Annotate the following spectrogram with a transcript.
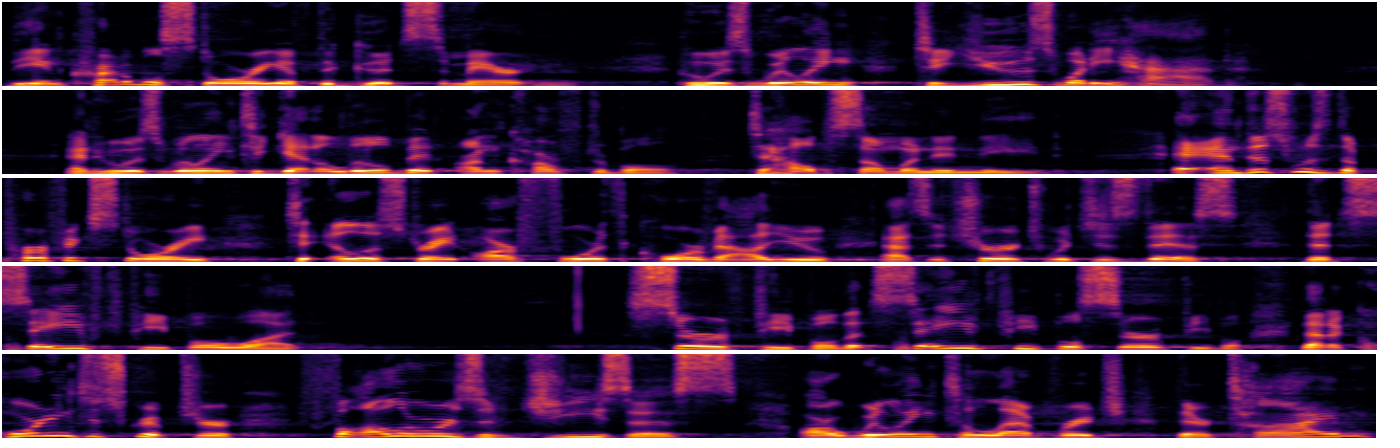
the incredible story of the Good Samaritan who was willing to use what he had and who was willing to get a little bit uncomfortable to help someone in need. And this was the perfect story to illustrate our fourth core value as a church, which is this that saved people what? Serve people, that saved people serve people. That according to Scripture, followers of Jesus are willing to leverage their time,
